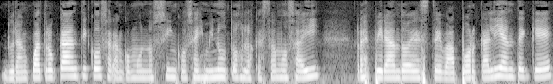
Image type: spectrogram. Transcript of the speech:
duran cuatro cánticos, serán como unos cinco o seis minutos los que estamos ahí respirando este vapor caliente que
